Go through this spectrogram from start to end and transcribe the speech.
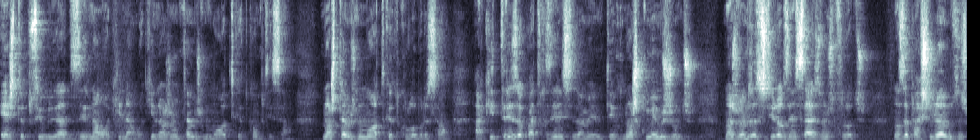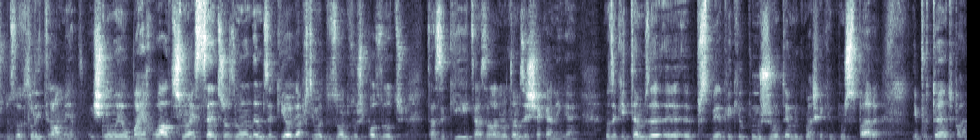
Esta possibilidade de dizer, não, aqui não, aqui nós não estamos numa ótica de competição. Nós estamos numa ótica de colaboração. Há aqui três ou quatro residências ao mesmo tempo. Nós comemos juntos. Nós vamos assistir aos ensaios uns dos outros. Nós apaixonamos uns pelos outros, literalmente. Isto não é o bairro alto, isto não é Santos. Nós não andamos aqui a olhar por cima dos ombros uns para os outros. Estás aqui, estás lá. Não estamos a checar ninguém. Nós aqui estamos a, a, perceber que aquilo que nos junta é muito mais que aquilo que nos separa. E, portanto, pá,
